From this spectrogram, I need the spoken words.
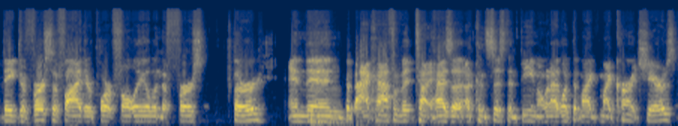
they diversify their portfolio in the first third and then mm-hmm. the back half of it t- has a, a, consistent theme. And when I looked at my my current shares,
